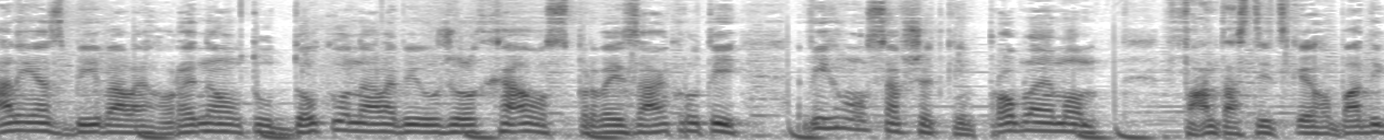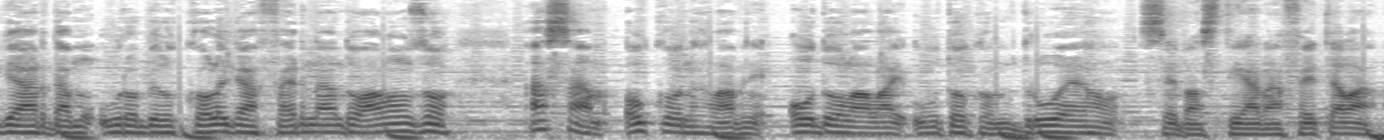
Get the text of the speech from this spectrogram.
alias bývalého Renaultu dokonale využil chaos prvej zákruty, vyhol sa všetkým problémom, fantastického bodyguarda mu urobil kolega Fernando Alonso a sám Ocon hlavne odolal aj útokom druhého Sebastiana Fetela.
